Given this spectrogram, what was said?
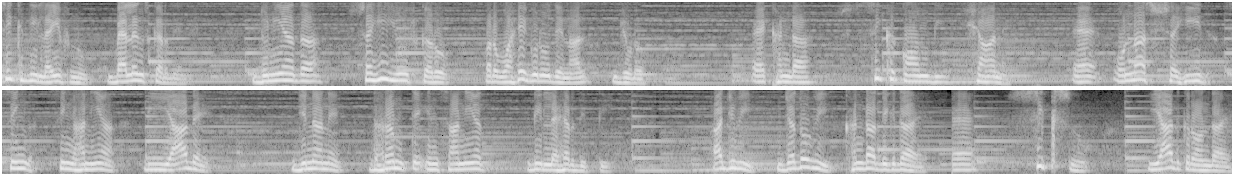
ਸਿੱਖ ਦੀ ਲਾਈਫ ਨੂੰ ਬੈਲੈਂਸ ਕਰਦੇ ਨੇ। ਦੁਨੀਆ ਦਾ ਸਹੀ ਯੂਜ਼ ਕਰੋ, ਪਰ ਵਾਹਿਗੁਰੂ ਦੇ ਨਾਲ ਜੁੜੋ। ਇਹ ਖੰਡਾ ਸਿੱਖ ਕੌਮ ਦੀ ਸ਼ਾਨ ਹੈ। ਇਹ ਉਹਨਾਂ ਸ਼ਹੀਦ ਸਿੰਘ ਸਿੰਘਾਨੀਆਂ ਦੀ ਯਾਦ ਹੈ, ਜਿਨ੍ਹਾਂ ਨੇ ਧਰਮ ਤੇ ਇਨਸਾਨੀਅਤ ਦੀ ਲਹਿਰ ਦਿੱਤੀ। ਅੱਜ ਵੀ, ਜਦੋਂ ਵੀ ਖੰਡਾ ਦਿਖਦਾ ਹੈ, ਇਹ ਸਿੱਖਸ ਨੂੰ ਯਾਦ ਕਰਾਉਂਦਾ ਹੈ।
